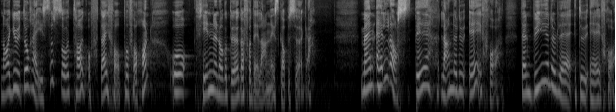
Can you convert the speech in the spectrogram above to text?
Når jeg er ute og reiser, så tar jeg ofte for, på forhånd og finner noen bøker fra det landet jeg skal besøke. Men ellers, det landet du er ifra, den byen du er ifra,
